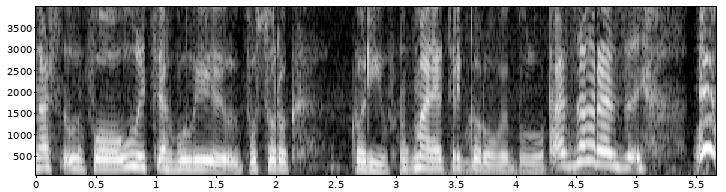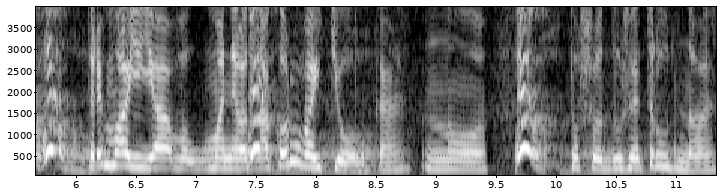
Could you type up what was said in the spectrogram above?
У нас по вулицях були по 40 корів. У мене три корови було. А зараз тримаю я, у мене одна корова і тьолка. Ну, то що дуже трудно.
